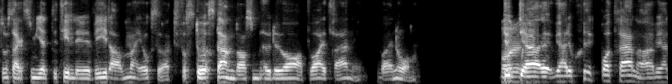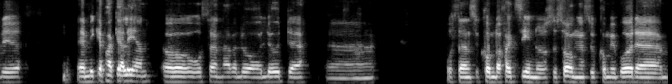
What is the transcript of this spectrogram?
som sagt, som hjälpte till det vidare med mig också. Att förstå standarden som behövde vara på varje träning var enorm. Duktiga, vi hade sjukt bra tränare. Vi hade eh, Micke Packalén och, och sen även då Ludde. Eh, och sen så kom det faktiskt in under säsongen så kom ju både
